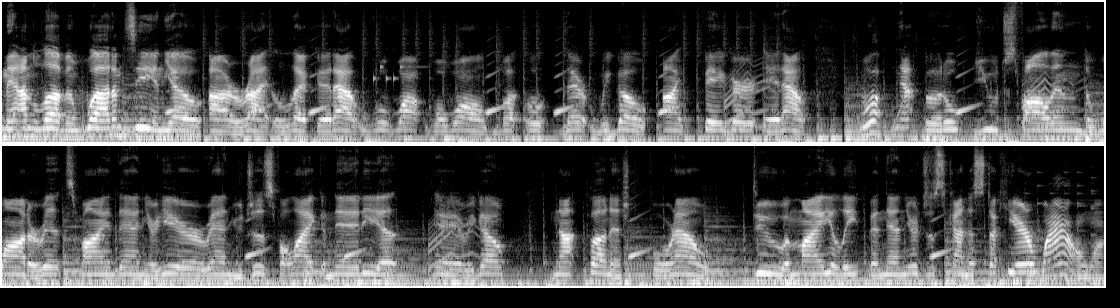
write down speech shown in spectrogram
Man, I'm loving what I'm seeing, yo. Alright, look it out. Wall, wall, wall, but oh, there we go. I figured it out. Whoop, nah, but oh, you just fall in the water. It's fine, then you're here, and you just fall like an idiot. There we go. Not punished for now. Do a mighty leap, and then you're just kind of stuck here. Wow.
